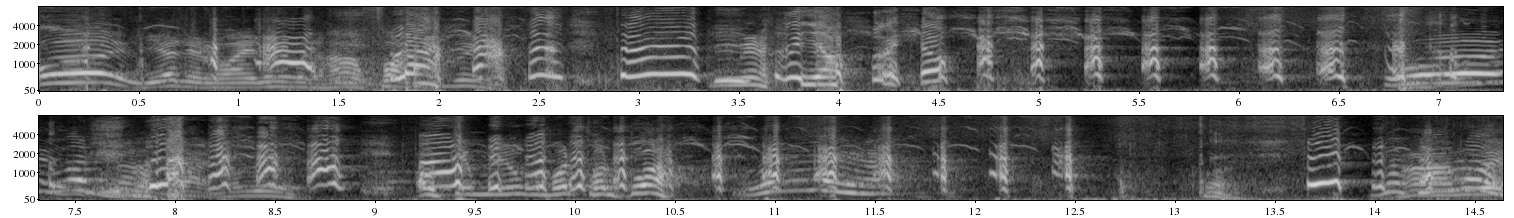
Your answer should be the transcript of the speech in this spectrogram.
อ้ยเหลือแต่หน่อยนึงมันหาฟ้าเลยเขย่าเขย่าโอ้ยเอาเข็มนิ้วก็หมดทนตัวไม่จังเลย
